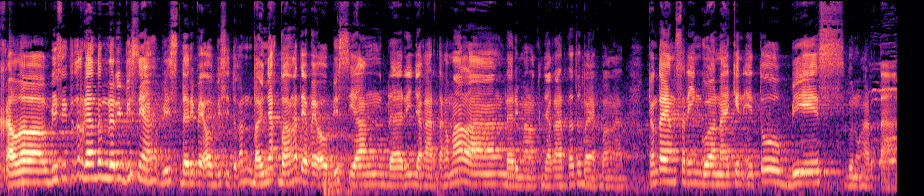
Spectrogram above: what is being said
Kalau bis itu tergantung dari bisnya. Bis dari PO bis itu kan banyak banget ya PO bis yang dari Jakarta ke Malang, dari Malang ke Jakarta tuh banyak banget. Contoh yang sering gua naikin itu bis Gunung Harta.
